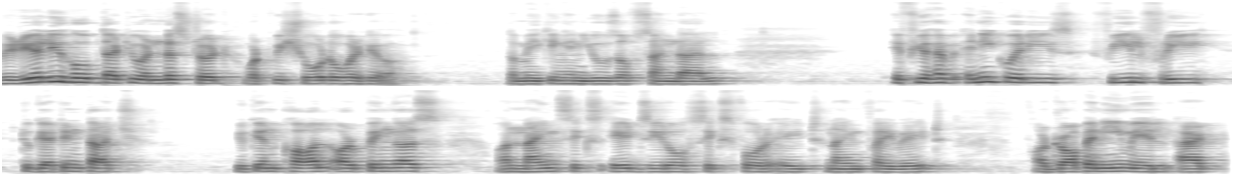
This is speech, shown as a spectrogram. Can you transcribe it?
We really hope that you understood what we showed over here the making and use of sundial. If you have any queries feel free to get in touch. You can call or ping us on 9680648958 or drop an email at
